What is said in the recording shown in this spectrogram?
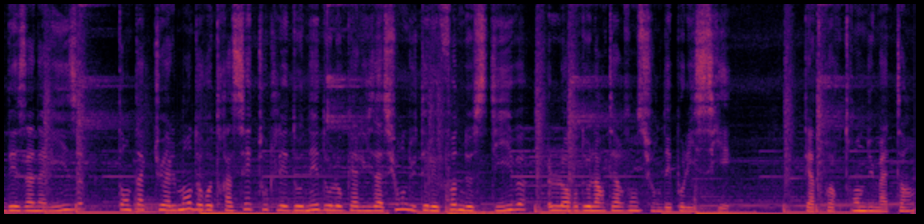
Des analyses tentent actuellement de retracer toutes les données de localisation du téléphone de Steve lors de l'intervention des policiers. 4h30 du matin,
